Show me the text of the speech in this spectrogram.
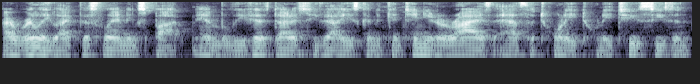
I really like this landing spot and believe his dynasty value is going to continue to rise as the 2022 season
